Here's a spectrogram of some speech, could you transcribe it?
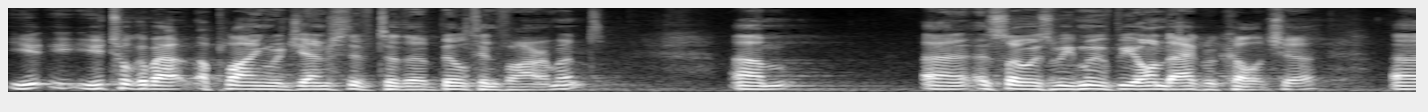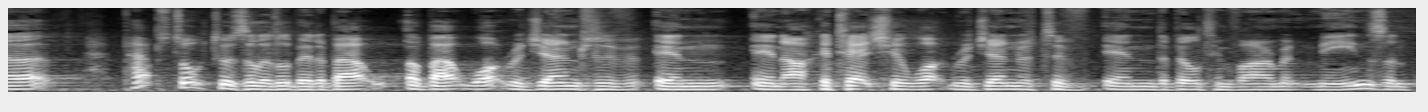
you, you, talk about applying regenerative to the built environment. Um, uh, so, as we move beyond agriculture, uh, perhaps talk to us a little bit about, about what regenerative in, in architecture, what regenerative in the built environment means, and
